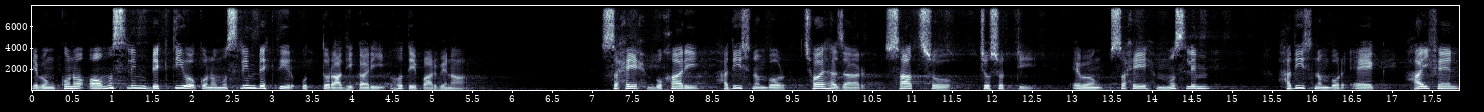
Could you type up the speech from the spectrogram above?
এবং কোনো অমুসলিম ব্যক্তিও কোনো মুসলিম ব্যক্তির উত্তরাধিকারী হতে পারবে না। শাহেহ বুখারি হাদিস নম্বর ছয় হাজার সাতশো চৌষট্টি এবং শাহেহ মুসলিম হাদিস নম্বর এক, হাইফেন,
